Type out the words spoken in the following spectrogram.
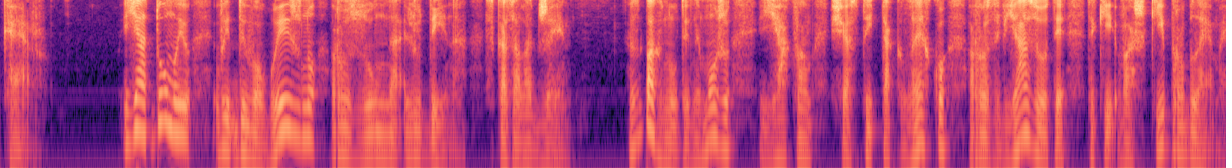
Кер. Я думаю, ви дивовижно розумна людина, сказала Джейн. Збагнути не можу, як вам щастить так легко розв'язувати такі важкі проблеми.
